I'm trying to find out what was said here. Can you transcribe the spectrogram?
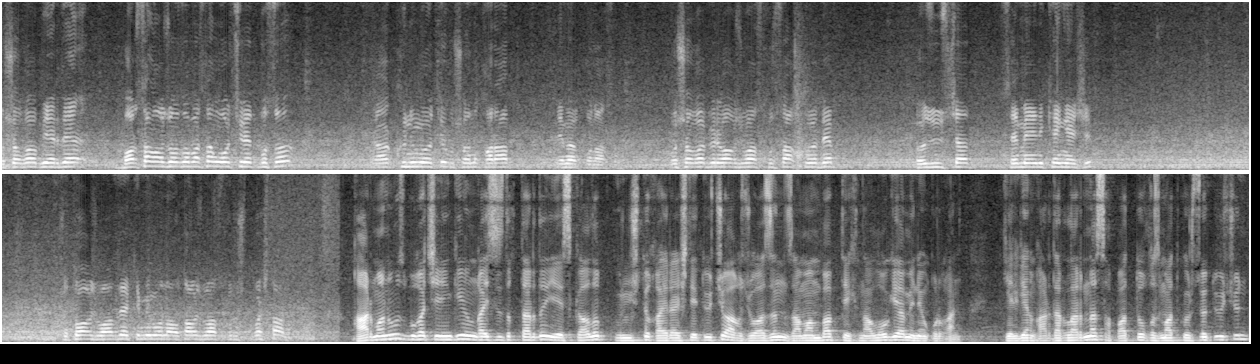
ошого бу жерде барсаң ак жубазга барсаң очередь болсо күнүң өтүп ошону карап эмек боласың ошого бир ак жубаз курсакпы деп өзүбүзчө семейный кеңешип ушинтип ак жубазды эки миң он алты ак курушту баштадык каарманыбыз буга чейинки ыңгайсыздыктарды эске алып күрүчтү кайра иштетүүчү ак жубазын заманбап технология менен курган келген кардарларына сапаттуу кызмат көрсөтүү үчүн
